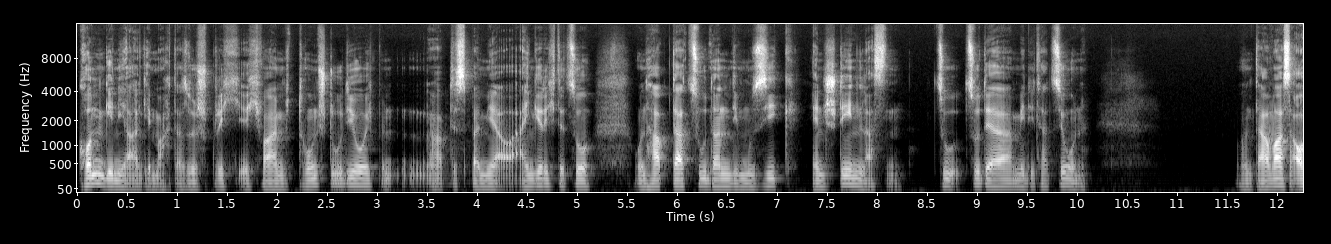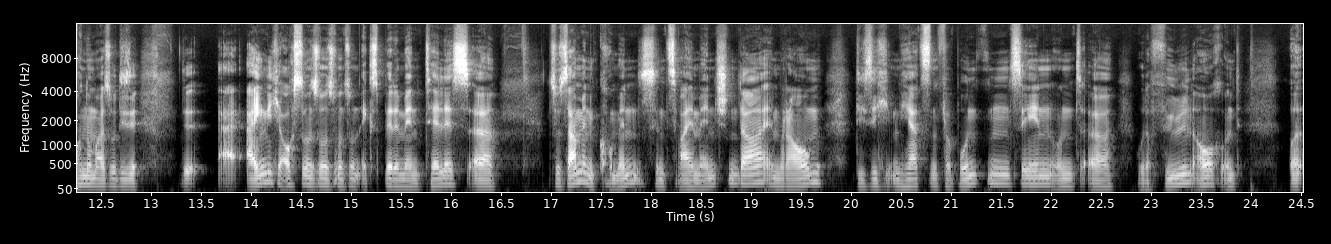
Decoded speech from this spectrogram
kongenial gemacht. Also sprich, ich war im Tonstudio, ich habe das bei mir eingerichtet so und habe dazu dann die Musik entstehen lassen zu, zu der Meditation. Und da war es auch nochmal so diese, äh, eigentlich auch so, so, so, so ein experimentelles äh, zusammenkommen. Sind zwei Menschen da im Raum, die sich im Herzen verbunden sehen und äh, oder fühlen auch und äh,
